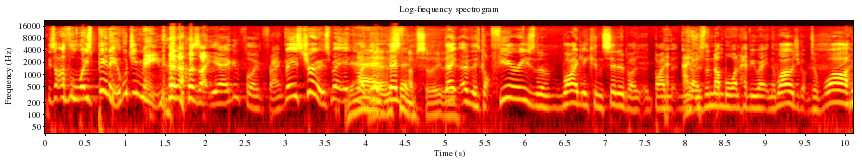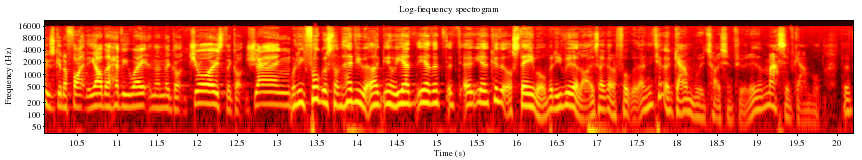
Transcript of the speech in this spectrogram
He's like, I've always been here. What do you mean? And I was like, yeah, good point, Frank. But it's true. It's it, Yeah, like, they, listen. they've, Absolutely. They, they've got Furies, the widely considered by, by you know, as the number one heavyweight in the world. You've got Dubois, who's going to fight the other heavyweight, and then they've got Joyce, they've got Zhang. Well, he focused on heavyweight. Like you know, he had he had a, a, he had a good little stable, but he realised I got to focus, and he took a gamble with Tyson Fury. It's a massive gamble. But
